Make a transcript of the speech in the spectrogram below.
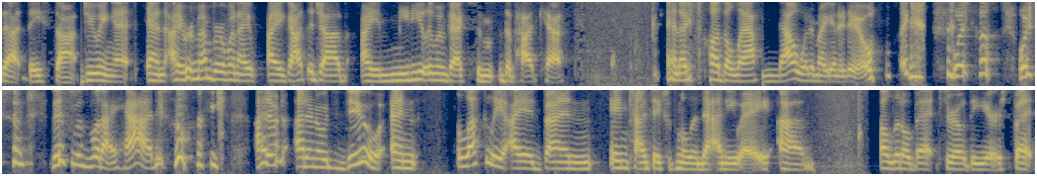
that they stopped doing it. And I remember when I, I got the job, I immediately went back to the podcasts and I saw the last. Now, what am I going to do? like, what, what, this was what I had. like, I don't, I don't know what to do. And luckily, I had been in contact with Melinda anyway. Um, a little bit throughout the years, but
